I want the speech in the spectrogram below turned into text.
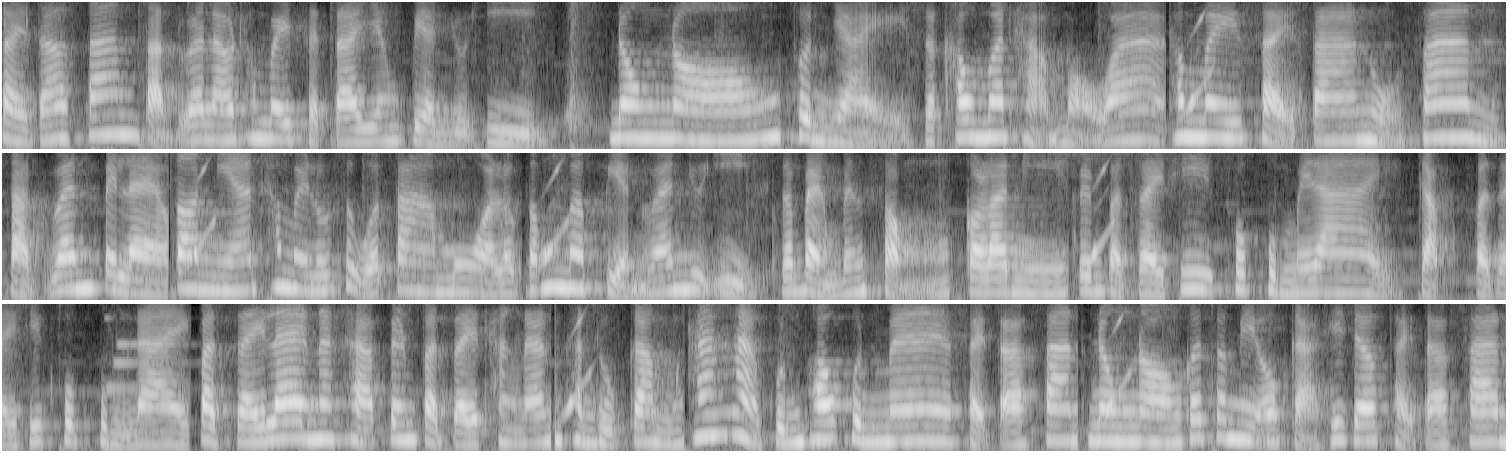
สายตาสั้นตัดไว้แล้วทำไมสายตายังเปลี่ยนอยู่อีก น้องๆ ส่วนใหญ่จะเข้ามาถามหมอว่าทำไมสายตาหนูสั้นตัดแว่นไปแล้ว ตอนนี้ยทำไมรู้สึกว่าตามัวแล้วต้องมาเปลี่ยนแว่นอยู่อีก จะแบ่งเป็น 2 กรณี เป็นปัจจัยที่ควบคุมไม่ได้ กับปัจจัยที่ควบคุมได้ ปัจจัยแรกนะคะ เป็นปัจจัยทางด้านพันธุกรรม ถ้าหากคุณพ่อคุณแม่สายตาสั้น น้องๆ ก็จะมีโอกาสที่จะสายตาสั้น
